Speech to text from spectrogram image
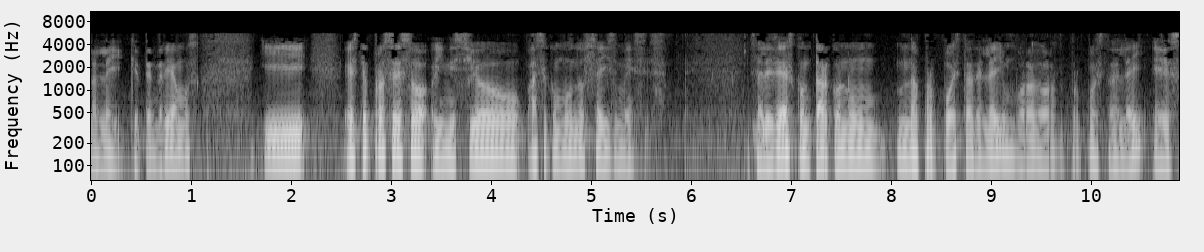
la ley que tendríamos. Y este proceso inició hace como unos seis meses. O sea, la idea es contar con un, una propuesta de ley, un borrador de propuesta de ley es,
